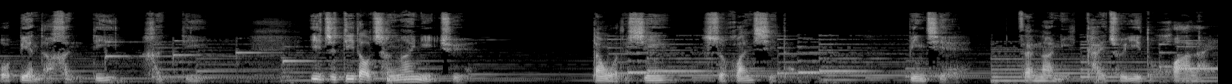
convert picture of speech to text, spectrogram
我变得很低很低，一直低到尘埃里去。但我的心是欢喜的，并且在那里开出一朵花来。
